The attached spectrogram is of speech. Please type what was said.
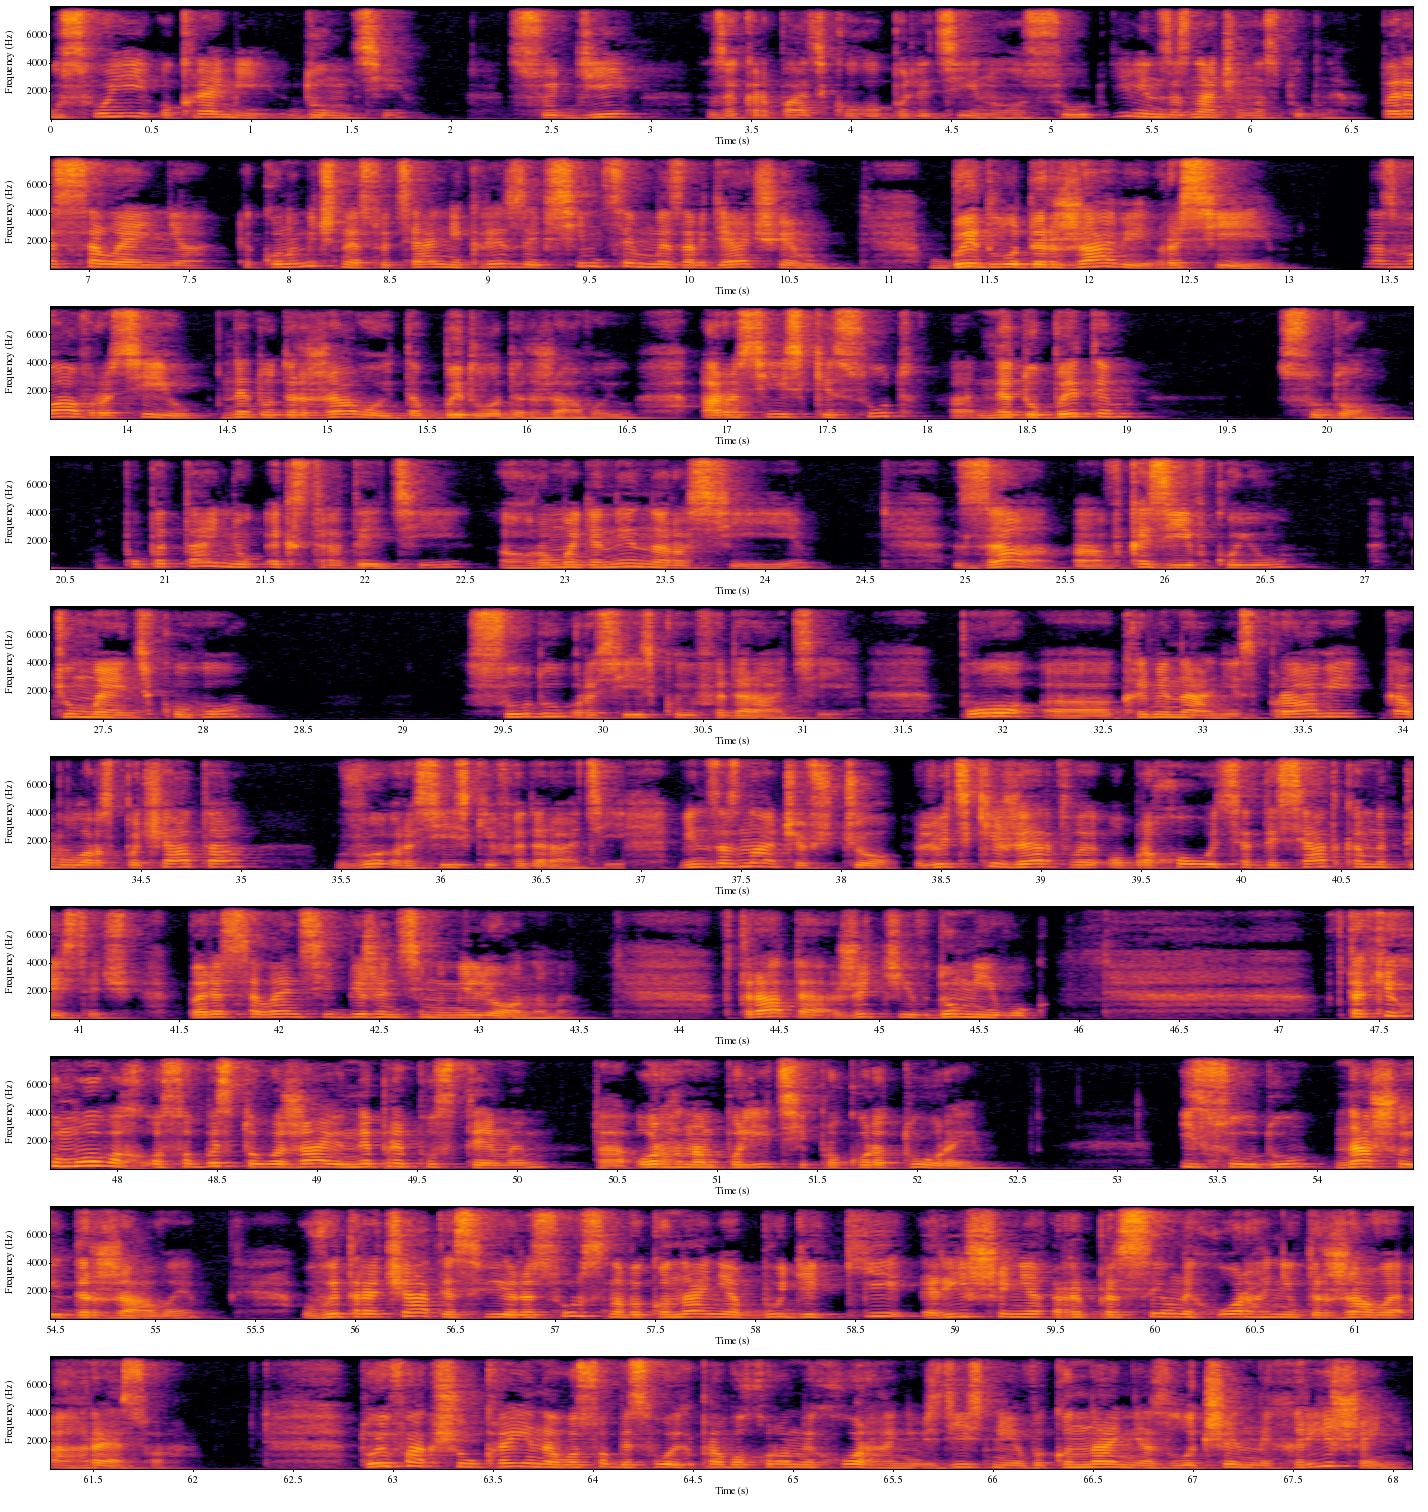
У своїй окремій думці судді Закарпатського апеляційного суду він зазначив наступне: переселення, економічні і соціальні кризи всім цим ми завдячуємо бидлодержаві Росії. Назвав Росію недодержавою та бидлодержавою, а російський суд недобитим судом. По питанню екстрадиції громадянина Росії за вказівкою Тюменського суду Російської Федерації по е, кримінальній справі, яка була розпочата в Російській Федерації. Він зазначив, що людські жертви обраховуються десятками тисяч, переселенців біженцями мільйонами, втрата життів, домівок. В таких умовах особисто вважаю неприпустимим е, органам поліції, прокуратури і суду нашої держави витрачати свій ресурс на виконання будь-які рішення репресивних органів держави-агресора. Той факт, що Україна в особі своїх правоохоронних органів здійснює виконання злочинних рішень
